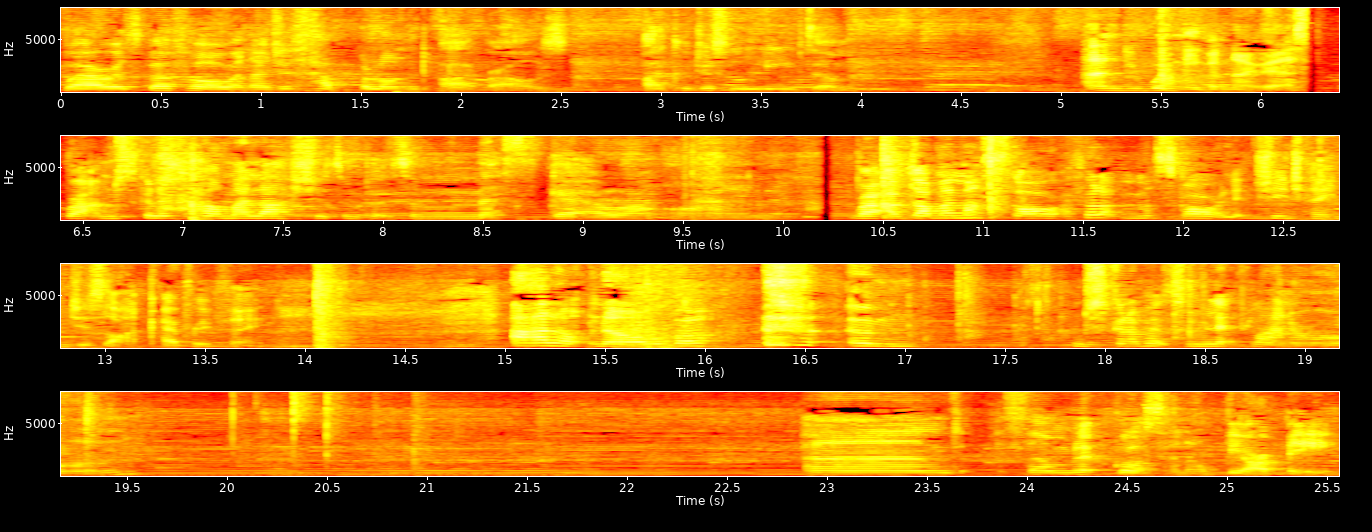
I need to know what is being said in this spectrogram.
Whereas before when I just had blonde eyebrows, I could just leave them and you wouldn't even notice. Right, I'm just gonna curl my lashes and put some mascara on. Right, I've done my mascara. I feel like mascara literally changes like everything. I don't know, but um, I'm just gonna put some lip liner on. And some lip gloss and I'll BRB.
